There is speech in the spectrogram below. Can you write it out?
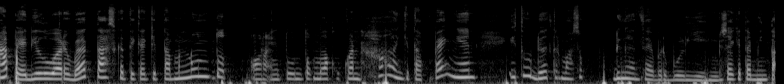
apa ya di luar batas ketika kita menuntut orang itu untuk melakukan hal yang kita pengen itu udah termasuk dengan cyberbullying. Misalnya kita minta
